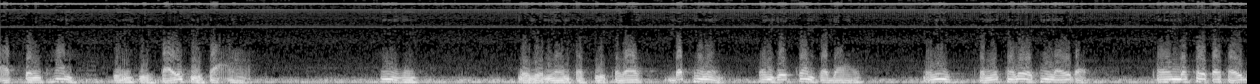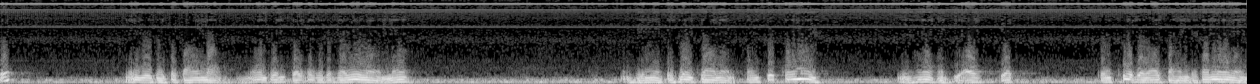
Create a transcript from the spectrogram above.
อัดเป็นท่านจริงสีใสสีสะอาดให้กันเดี๋ยวเย็นนั่นจะสีแต่ว่าบัดเท่านั้นความสุขความสบายนี่สมุทรทะเลทั้งหลายดอกทางไม่เคยไปใส่เด็กมันอยู่ถึงกลางบ้านนั่นฝนตกก็จะไปนี่นานนะเห็นมันเป็นเรื่องแค่นั้นความสุขของมันมันห้าของที่เอาเก็บเป็นที่เป็นอาจารย์แต่ท่านไม่นั่น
